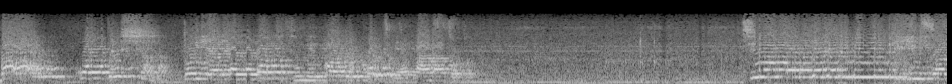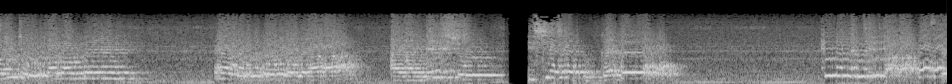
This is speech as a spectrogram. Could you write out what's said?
báwo quotation tó yẹ kó wọ́n fún mi kọ́ ló kó tiẹ̀ pásítọ̀. tí wọ́n wá kékeré bí níbi yìí sọ nítòótọ́ lọ pé ẹ ò gbọdọ̀ wá àyànjẹ́sọ iṣẹ́ òkú kẹ́kẹ́ pọ̀. kí ló dé bàbá pọ́sẹ̀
